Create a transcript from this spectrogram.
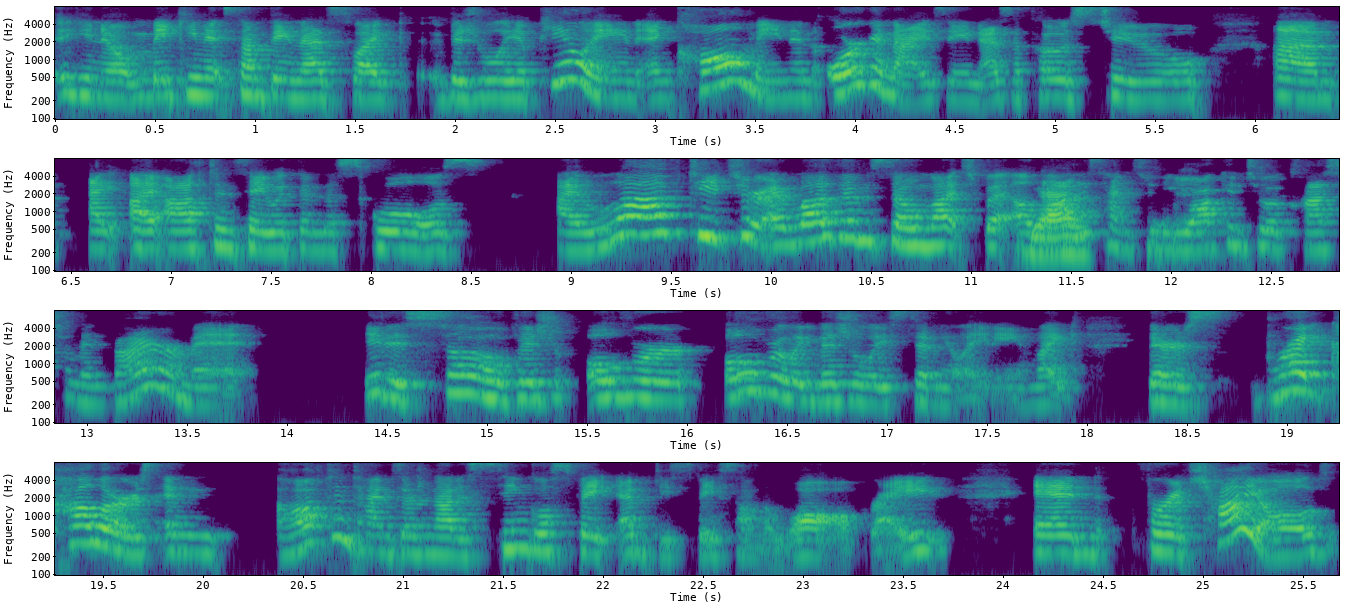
you know, making it something that's like visually appealing and calming and organizing, as opposed to, um, I, I often say within the schools, I love teacher, I love them so much, but a yes. lot of times when you walk into a classroom environment, it is so visual, over overly visually stimulating. Like there's bright colors and oftentimes there's not a single space empty space on the wall right and for a child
